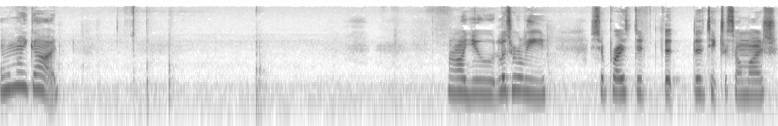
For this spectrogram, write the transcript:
Oh my god. Oh, you literally surprised the, the, the teacher so much.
